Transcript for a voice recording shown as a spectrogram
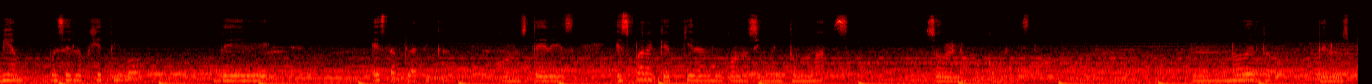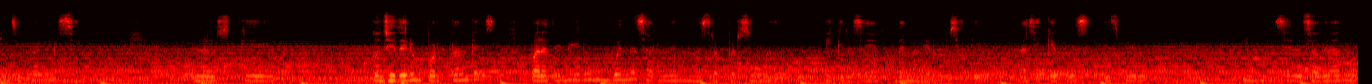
Bien, pues el objetivo de esta plática con ustedes es para que adquieran un conocimiento más sobre el enfoque humanista. No del todo, pero los principales sí. Los que considero importantes para tener un buen desarrollo en nuestra persona y crecer de manera positiva. Así que pues espero y se les agrado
